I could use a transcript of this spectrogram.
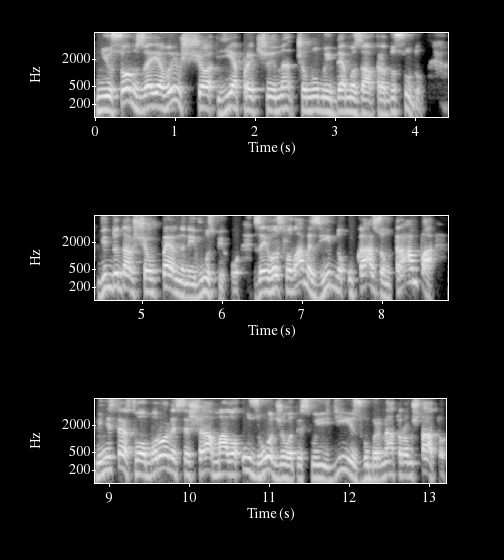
Ньюсом заявив, що є причина, чому ми йдемо завтра до суду. Він додав, що впевнений в успіху. За його словами, згідно указом Трампа, Міністерство оборони США мало узгоджувати свої дії з губернатором штату.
